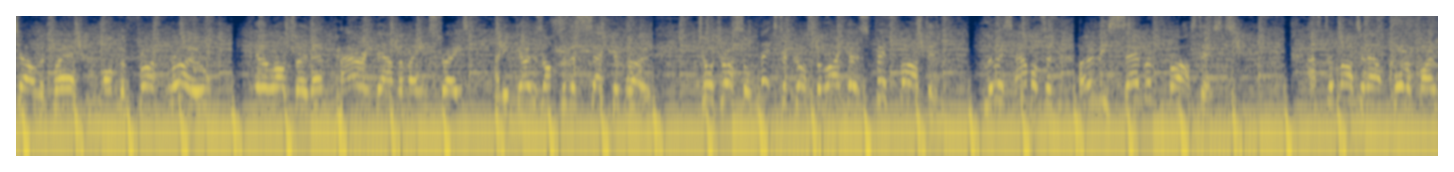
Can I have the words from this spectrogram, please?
Charles Leclerc on the front row. And Alonso then powering down the main straight, and he goes on to the second row. George Russell next across the line goes fifth fastest. Lewis Hamilton only seventh fastest. Aston Martin out qualifying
